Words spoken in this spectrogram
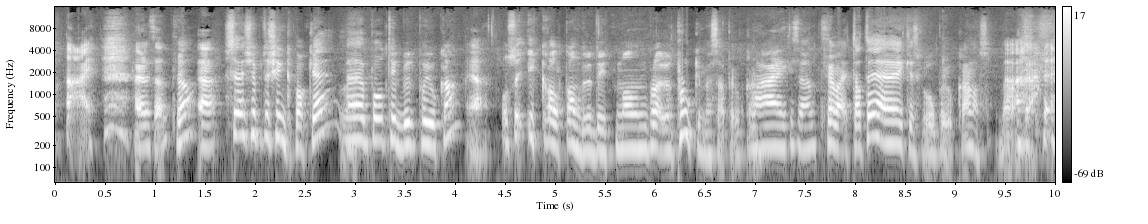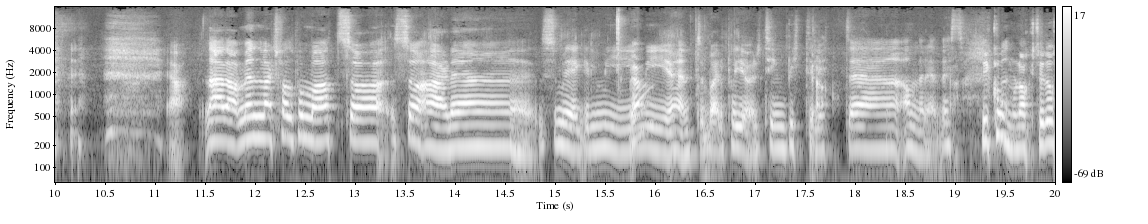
Nei, er det sant? Ja. Ja. Så jeg kjøpte skinkepakke eh, på tilbud på Jokeren. Ja. Og så ikke alt andre dit man pleier å plukke med seg på Jokeren. Nei, ikke sant? For jeg veit at jeg ikke skal gå på Jokeren. Altså. Det. Ja. Nei da, men i hvert fall på mat så, så er det som regel mye Ja. mye å hente bare på å gjøre ting bitte litt eh, annerledes. Vi kommer nok til å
